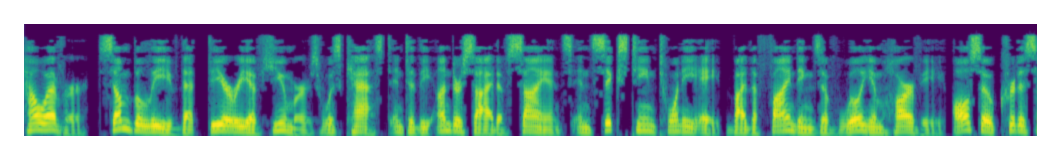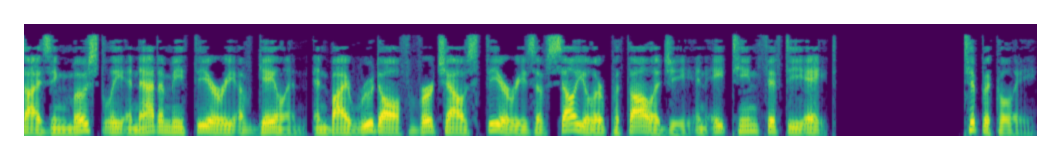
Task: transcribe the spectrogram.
However, some believe that theory of humors was cast into the underside of science in 1628 by the findings of William Harvey also criticizing mostly anatomy theory of Galen and by Rudolf Virchow's theories of cellular pathology in 1858. Typically,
